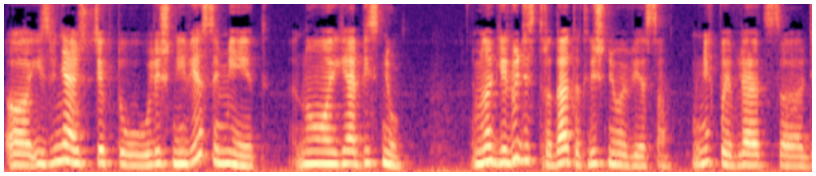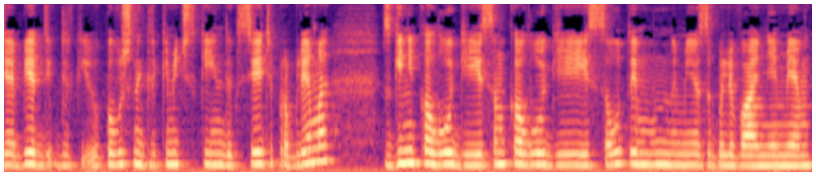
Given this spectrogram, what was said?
Э, извиняюсь тех, кто лишний вес имеет, но я объясню. Многие люди страдают от лишнего веса. У них появляется диабет, повышенный гликемический индекс, все эти проблемы с гинекологией, с онкологией, с аутоиммунными заболеваниями,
